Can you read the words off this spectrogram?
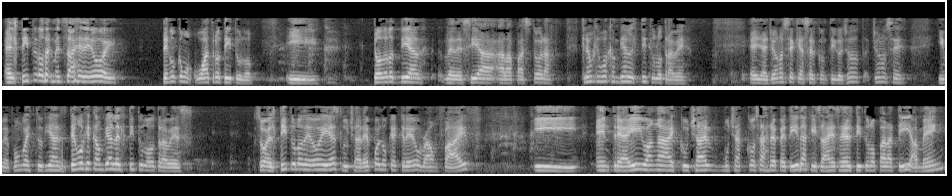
el título del mensaje de hoy, tengo como cuatro títulos. Y todos los días le decía a la pastora, creo que voy a cambiar el título otra vez. Ella, yo no sé qué hacer contigo, yo, yo no sé. Y me pongo a estudiar, tengo que cambiarle el título otra vez. So, el título de hoy es Lucharé por lo que creo, Round 5. Y entre ahí van a escuchar muchas cosas repetidas, quizás ese es el título para ti, amén.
